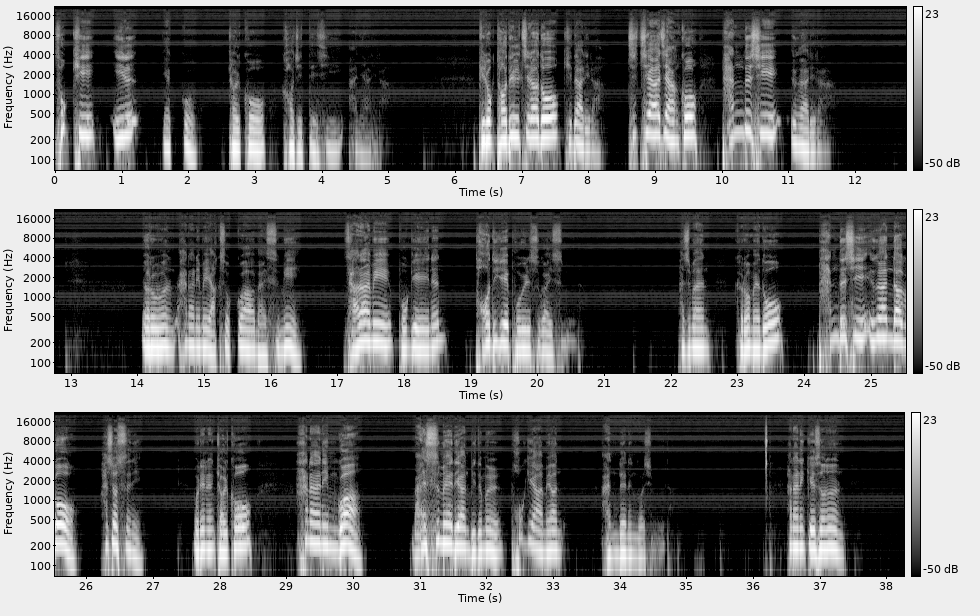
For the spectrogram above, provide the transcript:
속히 이르겠고 결코 거짓되지 아니하리라. 비록 더딜지라도 기다리라. 지체하지 않고 반드시 응하리라. 여러분 하나님의 약속과 말씀이 사람이 보기에는 더디게 보일 수가 있습니다. 하지만 그럼에도 반드시 응한다고 하셨으니 우리는 결코 하나님과 말씀에 대한 믿음을 포기하면 안 되는 것입니다. 하나님께서는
